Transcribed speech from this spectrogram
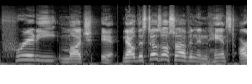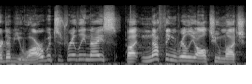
pretty much it. Now this does also have an enhanced RWR, which is really nice, but nothing really all too much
